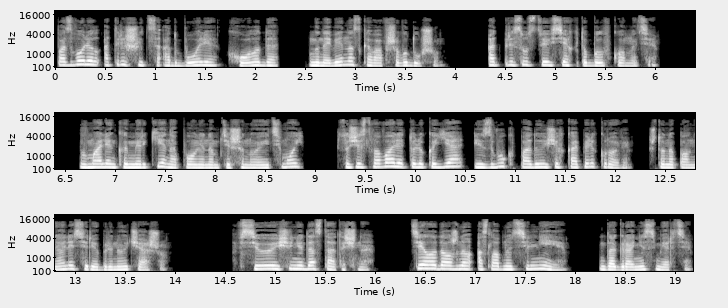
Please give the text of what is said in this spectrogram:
позволил отрешиться от боли, холода, мгновенно сковавшего душу. От присутствия всех, кто был в комнате. В маленьком мирке, наполненном тишиной и тьмой, Существовали только я и звук падающих капель крови, что наполняли серебряную чашу. Все еще недостаточно. Тело должно ослабнуть сильнее, до грани смерти.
